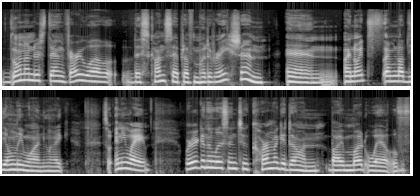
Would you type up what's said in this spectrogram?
don't understand very well this concept of moderation. And I know it's I'm not the only one. Like so anyway, we're gonna listen to Karmageddon by Mud Whales.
